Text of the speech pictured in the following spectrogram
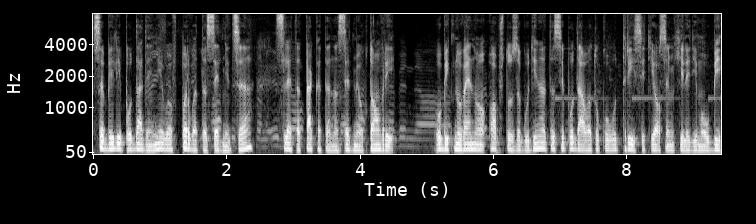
са били подадени в първата седмица след атаката на 7 октомври. Обикновено общо за годината се подават около 38 000 молби.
